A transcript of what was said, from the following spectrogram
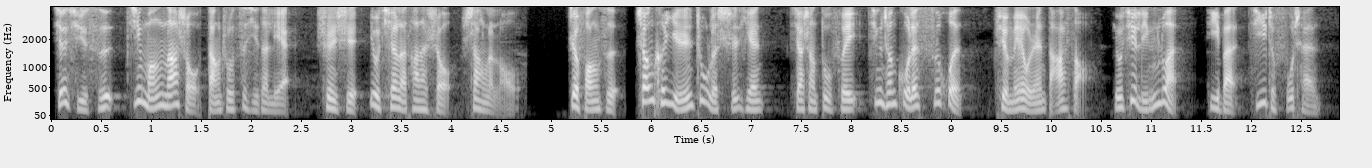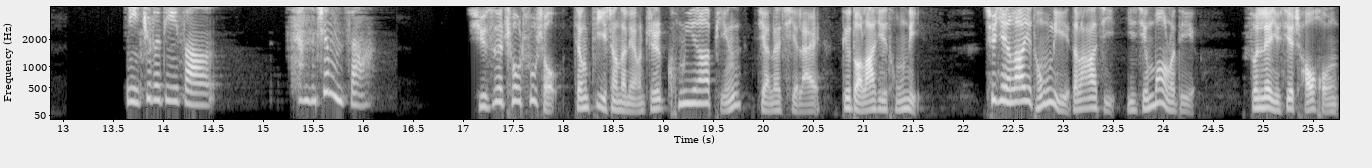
见许思急忙拿手挡住自己的脸，顺势又牵了他的手上了楼。这房子张可一人住了十天，加上杜飞经常过来厮混，却没有人打扫，有些凌乱，地板积着浮尘。你住的地方怎么这么脏？许思抽出手，将地上的两只空易拉瓶捡了起来，丢到垃圾桶里，却见垃圾桶里的垃圾已经冒了顶，粉脸有些潮红，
